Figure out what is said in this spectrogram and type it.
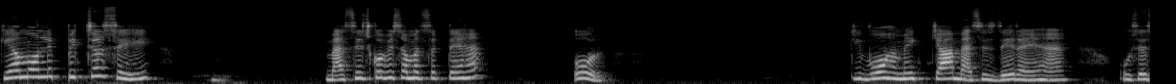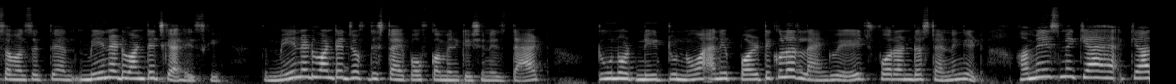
कि हम ओनली पिक्चर से ही मैसेज को भी समझ सकते हैं और कि वो हमें क्या मैसेज दे रहे हैं। उसे समझ सकते हैं। मेन एडवांटेज क्या है इसकी? The main advantage of this type of communication is that do not need to know any particular language for understanding it हमें इसमें क्या है, क्या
